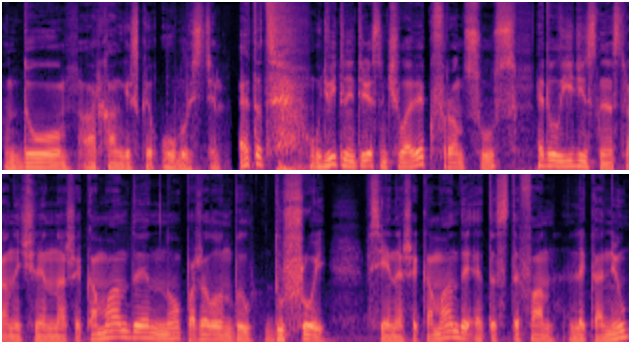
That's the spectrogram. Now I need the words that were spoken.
до Архангельской области. Этот удивительно интересный человек, француз. Это был единственный иностранный член нашей команды, но, пожалуй, он был душой всей нашей команды. Это Стефан Леканю,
